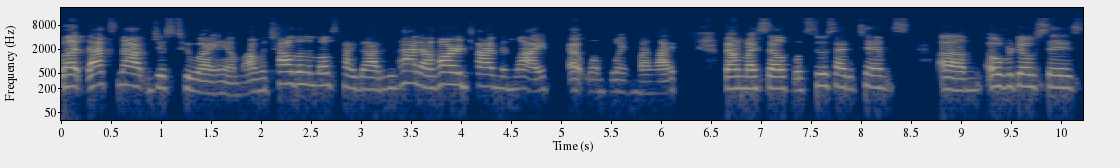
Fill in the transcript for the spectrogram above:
But that's not just who I am. I'm a child of the Most High God who had a hard time in life at one point in my life. Found myself with suicide attempts, um, overdoses,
